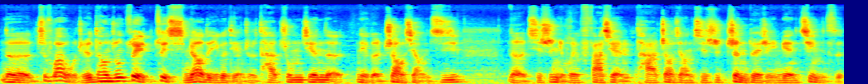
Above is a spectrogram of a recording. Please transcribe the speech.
那这幅画我觉得当中最最奇妙的一个点就是它中间的那个照相机，那其实你会发现它照相机是正对着一面镜子，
